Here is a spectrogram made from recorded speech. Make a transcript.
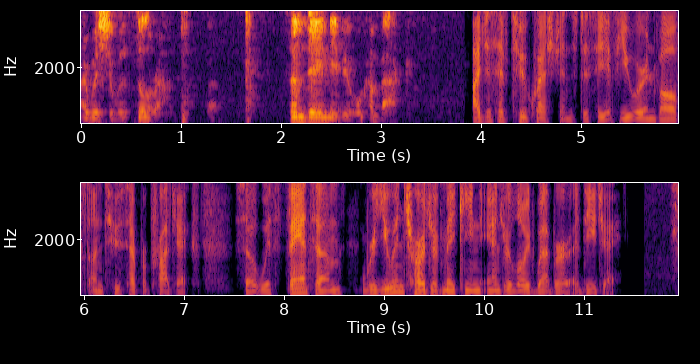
I wish it was still around. But someday, maybe it will come back. I just have two questions to see if you were involved on two separate projects. So with Phantom, were you in charge of making Andrew Lloyd Webber a DJ?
